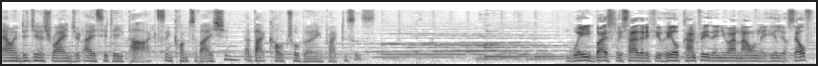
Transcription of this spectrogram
our Indigenous Ranger at ACT Parks and Conservation, about cultural burning practices. We basically say that if you heal country, then you are unknowingly heal yourself.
